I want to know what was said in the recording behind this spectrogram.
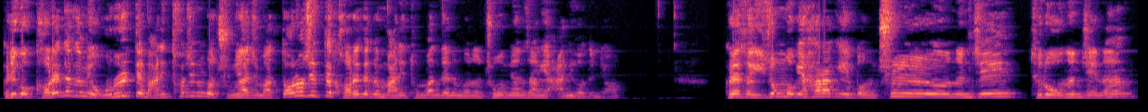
그리고 거래대금이 오를 때 많이 터지는 거 중요하지만 떨어질 때 거래대금 많이 동반되는 거는 좋은 현상이 아니거든요. 그래서 이 종목의 하락이 멈추는지 들어오는지는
